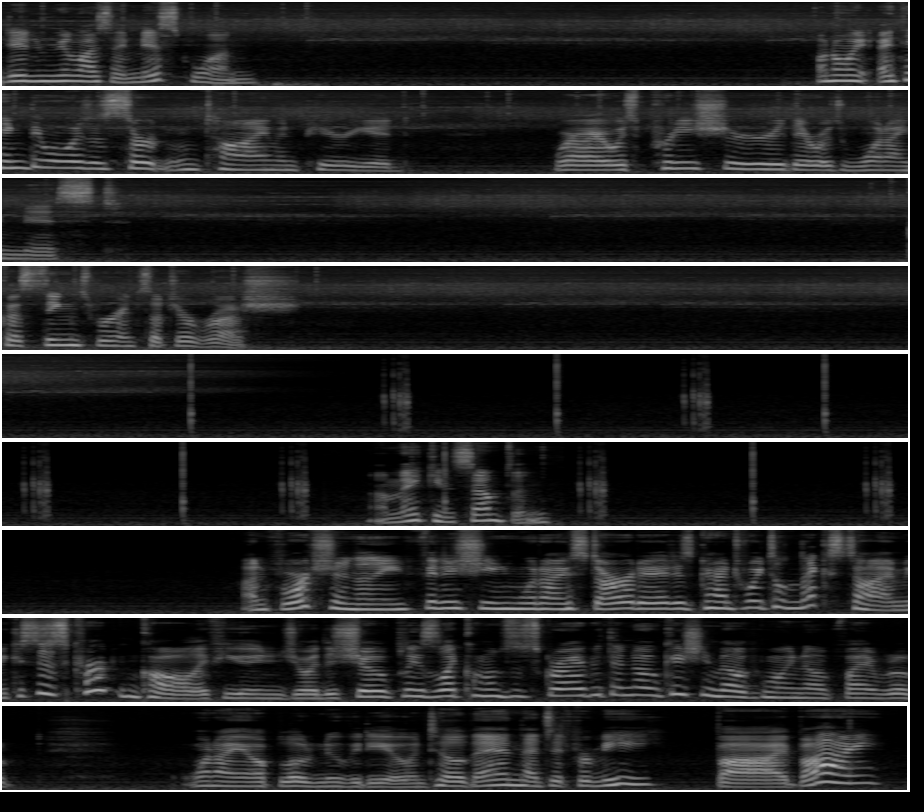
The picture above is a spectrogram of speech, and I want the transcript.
I didn't realize I missed one. Oh no, I think there was a certain time and period where I was pretty sure there was one I missed. Because things were in such a rush. I'm making something. Unfortunately, finishing what I started is going to wait till next time because it's curtain call. If you enjoyed the show, please like, comment, subscribe, hit the notification bell if you want to notify when I upload a new video. Until then, that's it for me. Bye bye.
